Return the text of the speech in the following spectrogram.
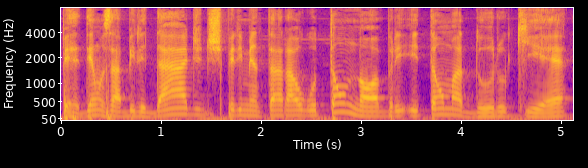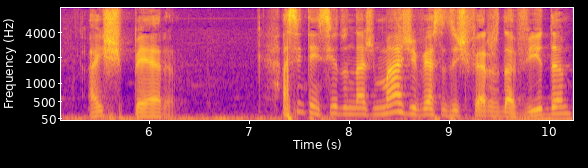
perdemos a habilidade de experimentar algo tão nobre e tão maduro que é a espera. Assim tem sido nas mais diversas esferas da vida,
